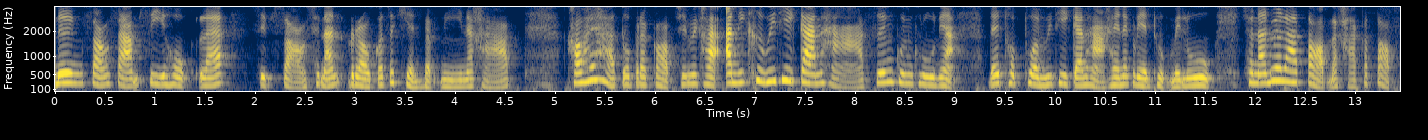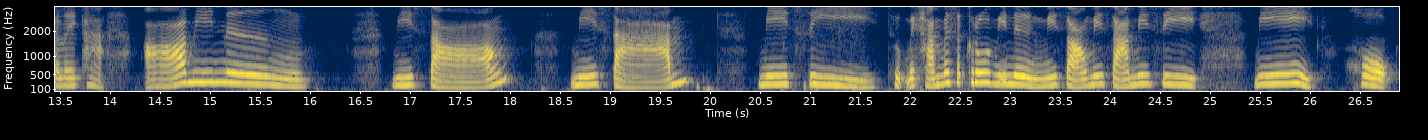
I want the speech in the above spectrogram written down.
1 2 3 4 6 และ 12 ฉะนั้นเราก็จะเขียนแบบนี้นะคะ เขาให้หาตัวประกอบใช่ไหมคะ อันนี้คือวิธีการหา ซึ่งคุณครูเนี่ยได้ทบทวนวิธีการหาให้นักเรียนถูกไหมลูก ฉะนั้นเวลาตอบนะคะก็ตอบไปเลยค่ะ อ๋อ มี 1 มี 2 มี 3มี 4 ถูกไหมคะ เมื่อสักครู่มี 1 มี 2 มี 3 มี 4 มี 6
